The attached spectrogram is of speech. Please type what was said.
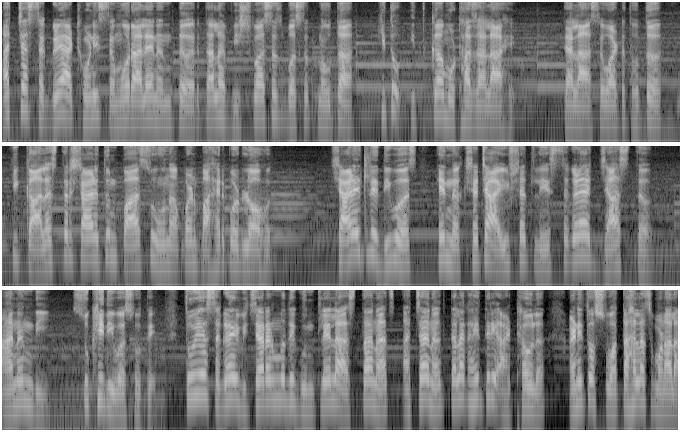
आजच्या सगळ्या आठवणी समोर आल्यानंतर त्याला विश्वासच बसत नव्हता की तो इतका मोठा झाला आहे. त्याला असं वाटत होतं की कालच तर शाळेतून पास होऊन आपण बाहेर पडलो आहोत. शाळेतले दिवस हे नक्षाच्या आयुष्यातले सगळ्यात जास्त आनंदी सुखी दिवस होते. तो या सगळ्या विचारांमध्ये गुंतलेला असतानाच अचानक त्याला काहीतरी आठवलं आणि तो स्वतःलाच म्हणाला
